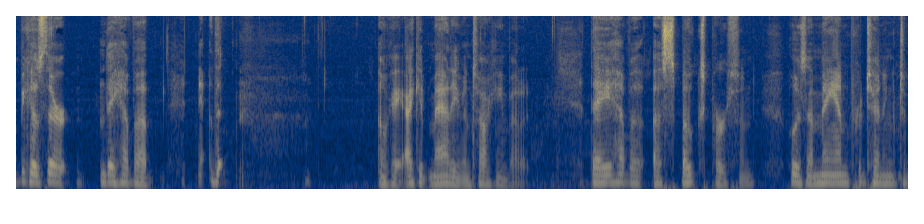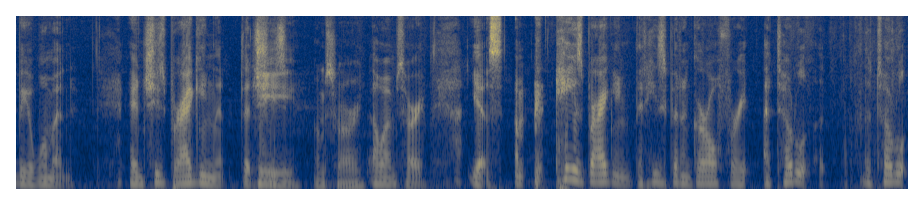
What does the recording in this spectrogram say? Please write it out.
because they're they have a. The, okay, I get mad even talking about it. They have a, a spokesperson who is a man pretending to be a woman, and she's bragging that that she's. I'm sorry. Oh, I'm sorry. Yes, um, he is bragging that he's been a girl for a total, the total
